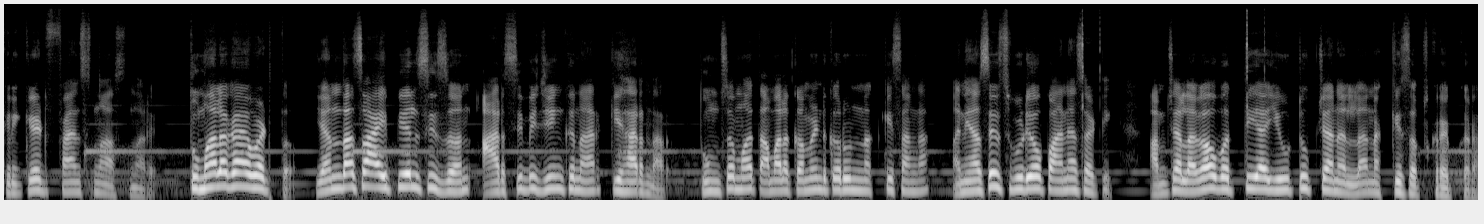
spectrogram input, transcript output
क्रिकेट फॅन्सना असणार आहे तुम्हाला काय वाटतं? यंदाचा I P L season R C B जिंकणार की हारणार? तुमचं मत आम्हाला कमेंट करून नक्की सांगा. आणि असेच व्हिडिओ पाहण्यासाठी आमच्या लगावबत्ती या यूट्यूब चॅनलला नक्की सबस्क्राईब करा.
